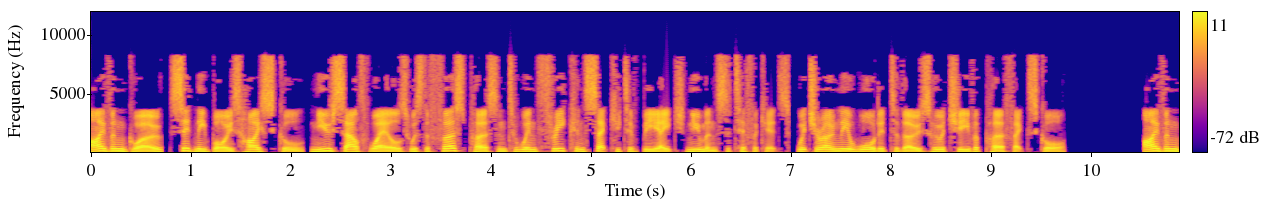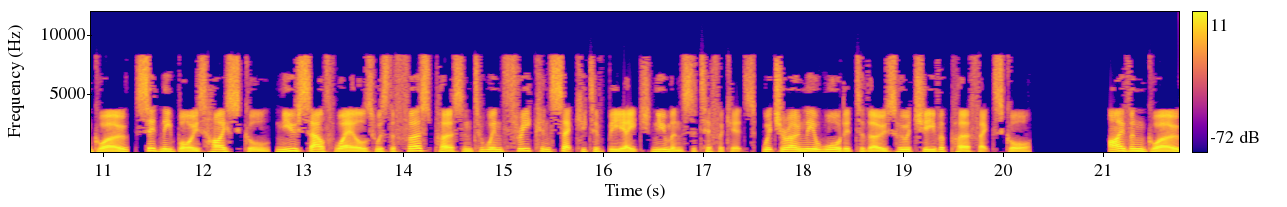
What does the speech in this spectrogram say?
Ivan Guo, Sydney Boys High School, New South Wales was the first person to win three consecutive B.H. Neumann certificates, which are only awarded to those who achieve a perfect score. Ivan Guo, Sydney Boys High School, New South Wales was the first person to win three consecutive B.H. Neumann certificates, which are only awarded to those who achieve a perfect score. Ivan Guo,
